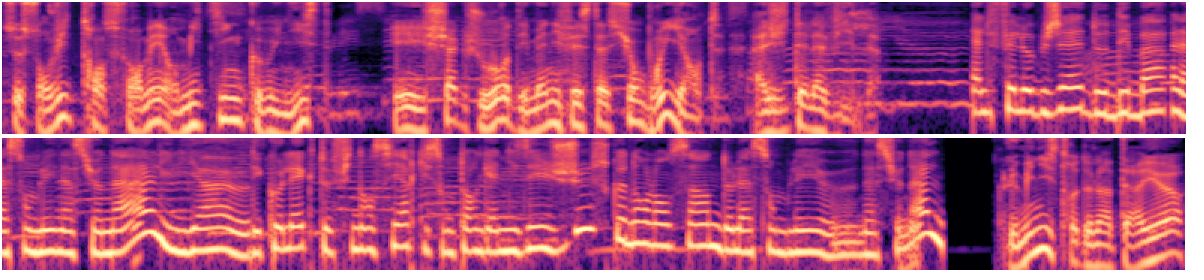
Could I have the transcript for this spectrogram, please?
se sont vite transformées en meetings communistes et chaque jour des manifestations bruyantes agitaient la ville. Elle fait l'objet de débats à l'Assemblée nationale. Il y a euh, des collectes financières qui sont organisées jusque dans l'enceinte de l'Assemblée euh, nationale. Le ministre de l'Intérieur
